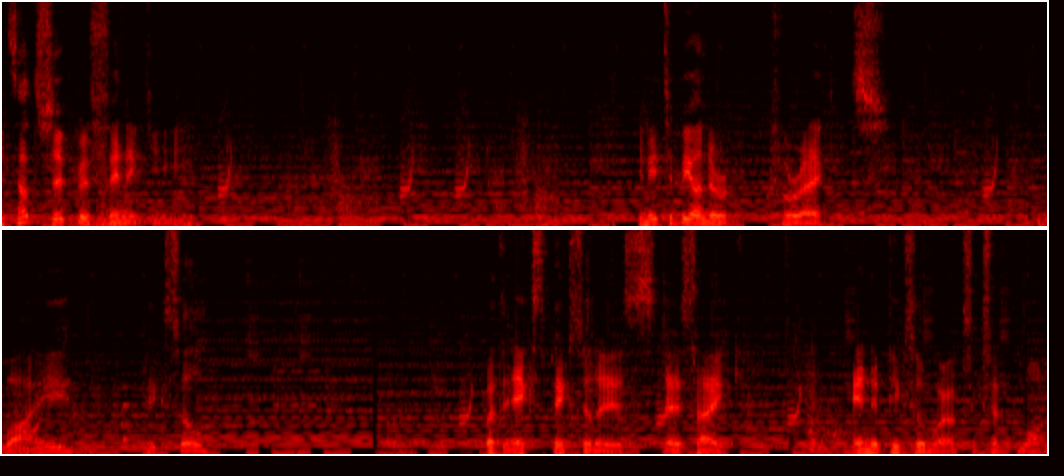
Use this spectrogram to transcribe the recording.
It's not super finicky. You need to be on the correct Y pixel. But the X pixel is, there's like, any pixel works except one.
